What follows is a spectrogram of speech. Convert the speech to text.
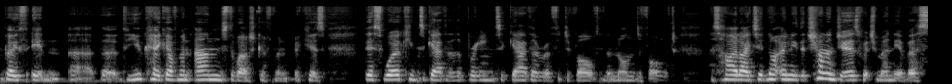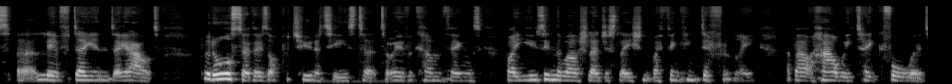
both in uh, the, the UK government and the Welsh government, because this working together, the bringing together of the devolved and the non-devolved, has highlighted not only the challenges which many of us uh, live day in, day out, but also those opportunities to, to overcome things by using the Welsh legislation, by thinking differently about how we take forward,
